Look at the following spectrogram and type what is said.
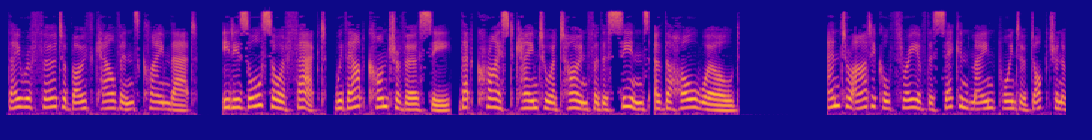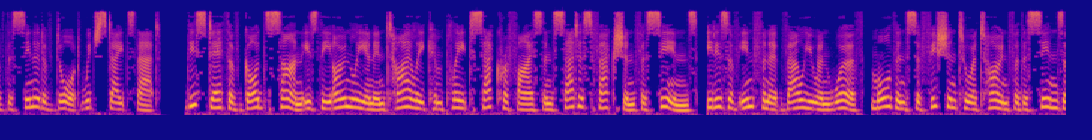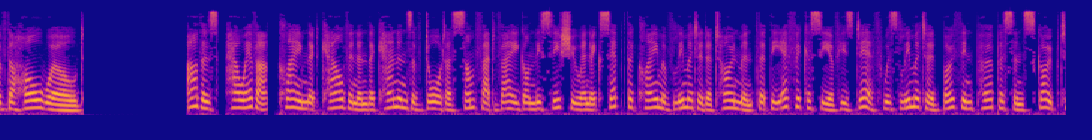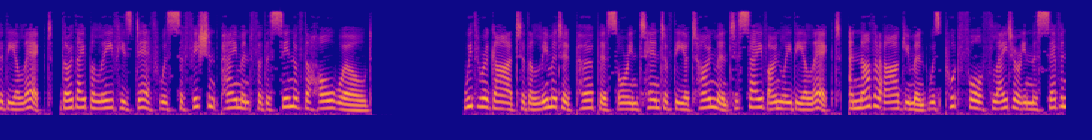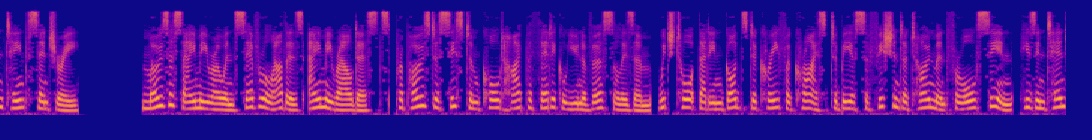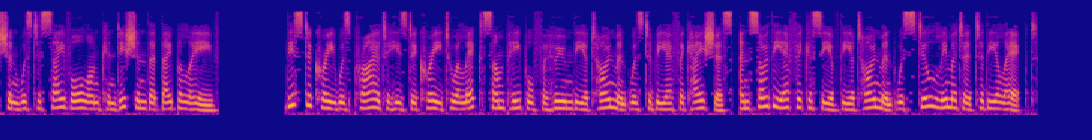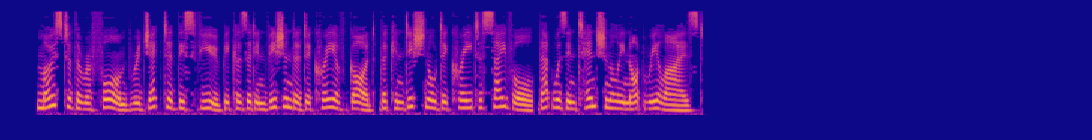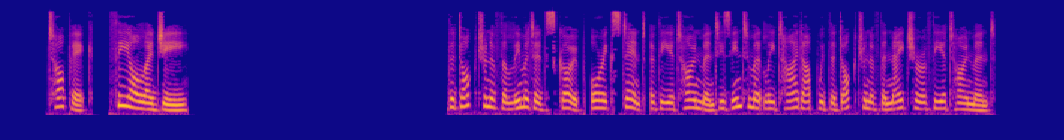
They refer to both Calvin's claim that, "...it is also a fact, without controversy, that Christ came to atone for the sins of the whole world." and to Article 3 of the second main point of doctrine of the Synod of Dort which states that this death of God's Son is the only and entirely complete sacrifice and satisfaction for sins, it is of infinite value and worth, more than sufficient to atone for the sins of the whole world. Others, however, claim that Calvin and the Canons of Dort are somewhat vague on this issue and accept the claim of limited atonement that the efficacy of his death was limited both in purpose and scope to the elect, though they believe his death was sufficient payment for the sin of the whole world. With regard to the limited purpose or intent of the atonement to save only the elect, another argument was put forth later in the 17th century. Moses Amyraut and several others proposed a system called hypothetical universalism, which taught that in God's decree for Christ to be a sufficient atonement for all sin, his intention was to save all on condition that they believe. This decree was prior to his decree to elect some people for whom the atonement was to be efficacious, and so the efficacy of the atonement was still limited to the elect. Most of the Reformed rejected this view because it envisioned a decree of God the conditional decree to save all that was intentionally not realized. Theology The doctrine of the limited scope or extent of the atonement is intimately tied up with the doctrine of the nature of the atonement.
